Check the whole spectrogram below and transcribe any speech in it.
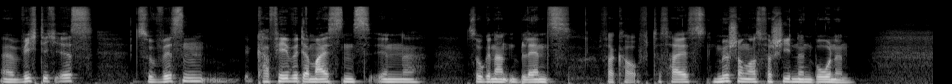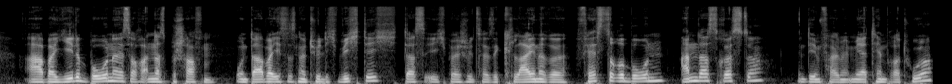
Äh, wichtig ist zu wissen, Kaffee wird ja meistens in äh, sogenannten Blends verkauft. Das heißt Mischung aus verschiedenen Bohnen. Aber jede Bohne ist auch anders beschaffen. Und dabei ist es natürlich wichtig, dass ich beispielsweise kleinere, festere Bohnen anders röste, in dem Fall mit mehr Temperatur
